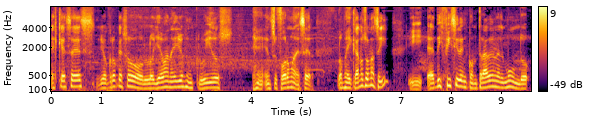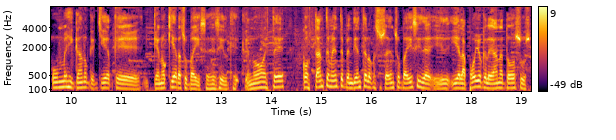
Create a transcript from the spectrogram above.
Es que ese es, yo creo que eso lo llevan ellos incluidos en su forma de ser. Los mexicanos son así y es difícil encontrar en el mundo un mexicano que, quiera, que, que no quiera su país, es decir, que, que no esté constantemente pendiente de lo que sucede en su país y, de- y- y el apoyo que le dan a todas sus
